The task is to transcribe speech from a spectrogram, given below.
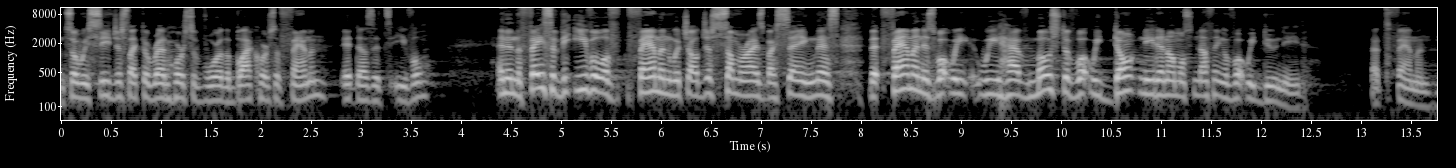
And so we see, just like the red horse of war, the black horse of famine, it does its evil. And in the face of the evil of famine, which I'll just summarize by saying this that famine is what we, we have most of what we don't need and almost nothing of what we do need. That's famine.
